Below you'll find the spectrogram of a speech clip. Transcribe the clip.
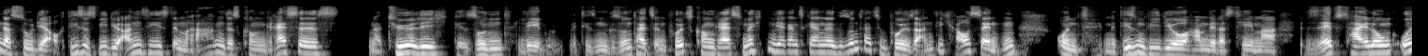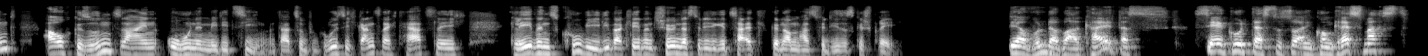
Schön, dass du dir auch dieses Video ansiehst im Rahmen des Kongresses Natürlich gesund leben. Mit diesem Gesundheitsimpulskongress möchten wir ganz gerne Gesundheitsimpulse an dich raussenden. Und mit diesem Video haben wir das Thema Selbstheilung und auch Gesundsein ohne Medizin. Und dazu begrüße ich ganz recht herzlich Clemens Kubi. Lieber Clemens, schön, dass du dir die Zeit genommen hast für dieses Gespräch. Ja, wunderbar, Kai. Das ist sehr gut, dass du so einen Kongress machst,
